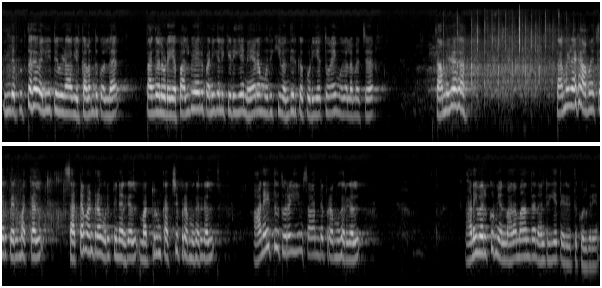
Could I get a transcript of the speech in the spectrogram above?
இந்த புத்தக வெளியீட்டு விழாவில் கலந்து கொள்ள தங்களுடைய பல்வேறு பணிகளுக்கிடையே நேரம் ஒதுக்கி வந்திருக்கக்கூடிய துணை முதலமைச்சர் தமிழக தமிழக அமைச்சர் பெருமக்கள் சட்டமன்ற உறுப்பினர்கள் மற்றும் கட்சி பிரமுகர்கள் அனைத்து துறையும் சார்ந்த பிரமுகர்கள் அனைவருக்கும் என் மனமார்ந்த நன்றியை தெரிவித்துக் கொள்கிறேன்.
